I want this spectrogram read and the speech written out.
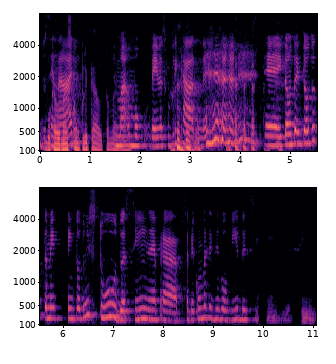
do um cenário. mais complicado também. Né? Bem mais complicado, né? é, então tem todo também tem todo um estudo assim, né, para saber como vai ser desenvolvido esse esse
